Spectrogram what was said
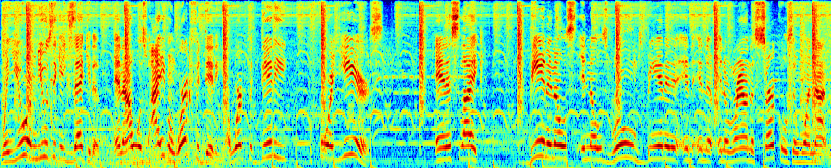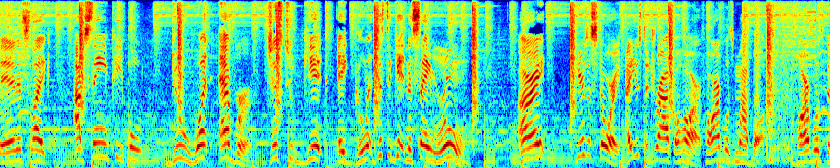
when you're a music executive, and I was, I even worked for Diddy. I worked for Diddy for four years, and it's like being in those in those rooms, being in in in, in around the circles and whatnot, man. It's like I've seen people do whatever just to get a gl- just to get in the same room. All right, here's a story. I used to drive for Harv. Harv was my boss. Harv was the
